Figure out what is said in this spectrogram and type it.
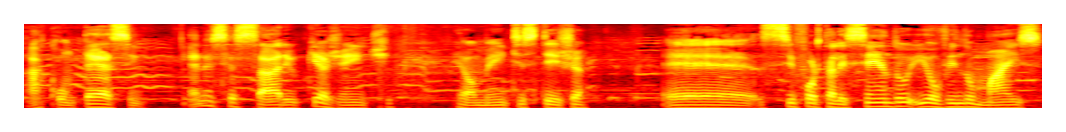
acontecem, é necessário que a gente realmente esteja é, se fortalecendo e ouvindo mais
